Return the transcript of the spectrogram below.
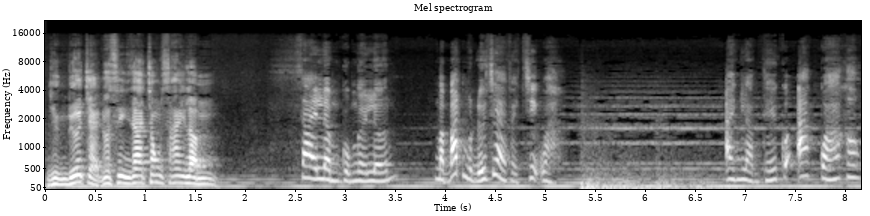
Nhưng đứa trẻ nó sinh ra trong sai lầm. Sai lầm của người lớn Mà bắt một đứa trẻ phải chịu à? Anh làm thế có ác quá không?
